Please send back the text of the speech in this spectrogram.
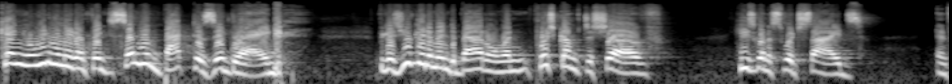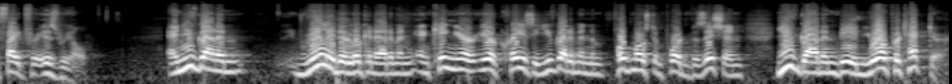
King, we really don't think, send him back to Ziklag, because you get him into battle, when push comes to shove, he's going to switch sides and fight for Israel. And you've got him, really, they're looking at him, and, and King, you're, you're crazy. You've got him in the most important position. You've got him being your protector.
